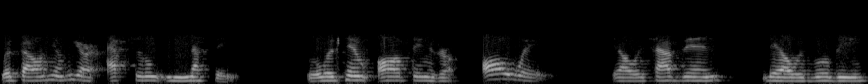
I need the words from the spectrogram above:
Without Him, we are absolutely nothing. But with Him, all things are always, they always have been, they always will be,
